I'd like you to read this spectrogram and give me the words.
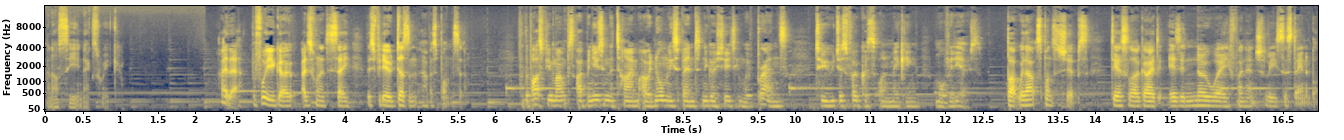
and I'll see you next week. Hi there, before you go, I just wanted to say this video doesn't have a sponsor. For the past few months, I've been using the time I would normally spend negotiating with brands to just focus on making more videos. But without sponsorships, DSLR Guide is in no way financially sustainable.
